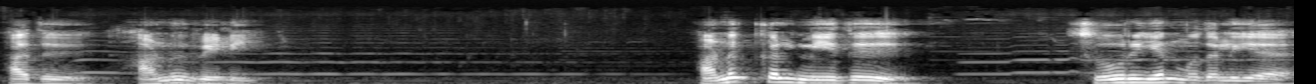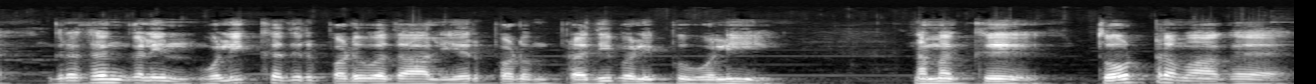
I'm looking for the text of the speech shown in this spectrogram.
அது அணுவெளி. அணுக்கள் மீது சூரியன் முதலிய கிரகங்களின் ஒளிக்கதிர் படுவதால் ஏற்படும் பிரதிபலிப்பு ஒளி நமக்கு தோற்றமாக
